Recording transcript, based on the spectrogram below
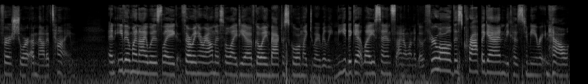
for a short amount of time? And even when I was like throwing around this whole idea of going back to school, I'm like, do I really need to get licensed? I don't want to go through all of this crap again because to me right now,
